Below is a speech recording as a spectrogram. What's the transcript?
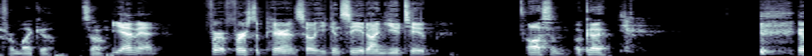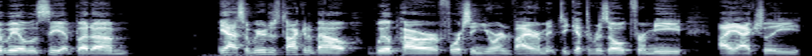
for Micah. So Yeah, man. For first appearance so he can see it on YouTube. Awesome. Okay. he'll be able to see it. But um, yeah. So we were just talking about willpower, forcing your environment to get the result. For me, I actually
